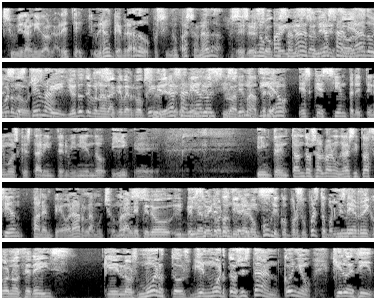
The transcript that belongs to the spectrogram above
se hubieran ido al garete, que hubieran quebrado, pues si no pasa nada. Pues es que no pasa Keynes nada, se hubiera saneado el acuerdo. Si es sistema. que yo no tengo nada que ver con Se Keynes, hubiera saneado el sistema, pero no, es que siempre tenemos que estar interviniendo y eh, intentando salvar una situación para empeorarla mucho más. Vale, pero y me siempre con dinero reconoceréis- público, por supuesto, porque me sí. reconoceréis que los muertos, bien muertos están, coño. Quiero decir,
